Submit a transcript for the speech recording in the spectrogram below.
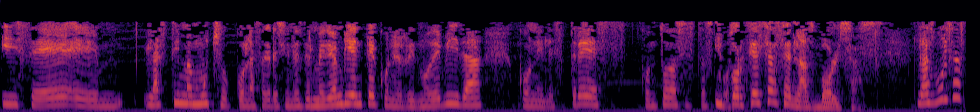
y se eh, lastima mucho con las agresiones del medio ambiente, con el ritmo de vida, con el estrés, con todas estas ¿Y cosas. por qué se hacen las bolsas? Las bolsas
